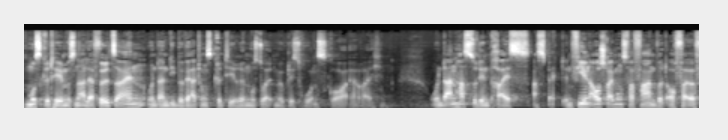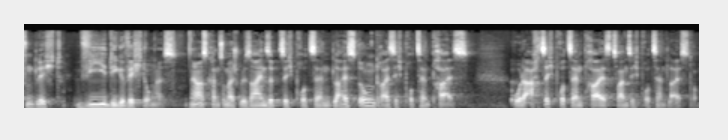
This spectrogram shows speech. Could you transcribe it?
Musskriterien müssen alle erfüllt sein und dann die Bewertungskriterien musst du halt möglichst hohen Score erreichen. Und dann hast du den Preisaspekt. In vielen Ausschreibungsverfahren wird auch veröffentlicht, wie die Gewichtung ist. Ja, es kann zum Beispiel sein 70 Prozent Leistung, 30 Prozent Preis. Oder 80 Prozent Preis, 20 Prozent Leistung.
